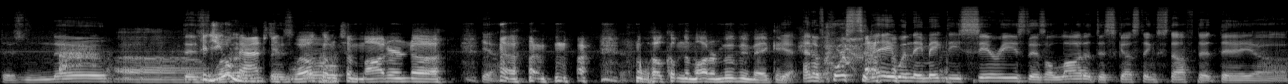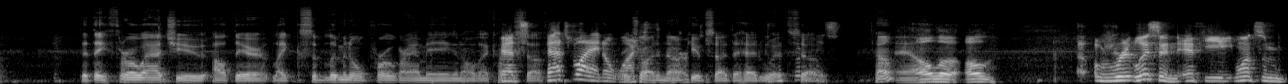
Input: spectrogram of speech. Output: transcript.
There's no. Uh, There's Could you welcome- imagine- welcome no- to modern. Uh, Yeah. welcome to modern movie making. Yeah, and of course today when they make these series, there's a lot of disgusting stuff that they uh, that they throw at you out there, like subliminal programming and all that kind That's of stuff. that's why I don't watch. they watch. try to knock you upside the head with. That's So, it is. Huh? And all the all. Uh, re- Listen, if you want some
